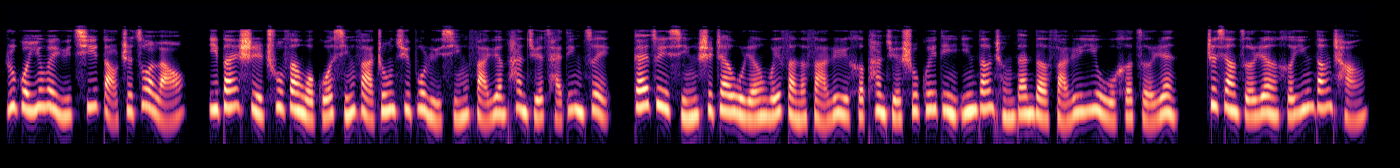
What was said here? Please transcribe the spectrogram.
如果因为逾期导致坐牢，一般是触犯我国刑法中拒不履行法院判决裁定罪。该罪行是债务人违反了法律和判决书规定应当承担的法律义务和责任，这项责任和应当偿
